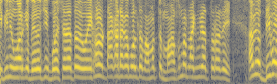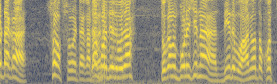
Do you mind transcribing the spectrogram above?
ইভিনিং ওয়ার্কে বেরোচ্ছি বয়স সাথে তো এখনও টাকা টাকা বলতে হবে, আমার তো মাস মাস লাগবি না তোরা রে। আমি তো দিব টাকা। সব সময় টাকা যা পরে দিয়ে দেবো যা। তোকে আমি বলেছি না দিয়ে দেবো। আমি তো খরচ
